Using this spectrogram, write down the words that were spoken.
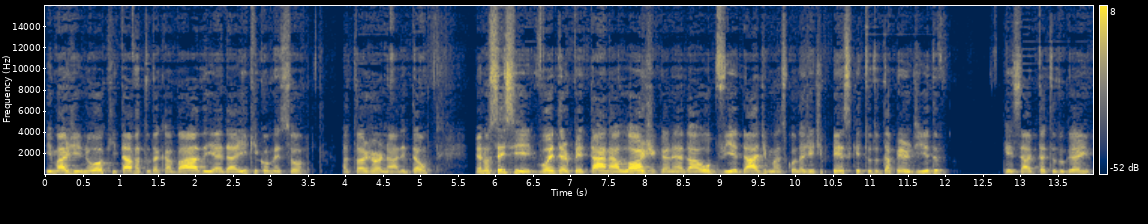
imaginou que estava tudo acabado e é daí que começou a tua jornada. Então, eu não sei se vou interpretar na lógica, né, da obviedade, mas quando a gente pensa que tudo está perdido, quem sabe está tudo ganho.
